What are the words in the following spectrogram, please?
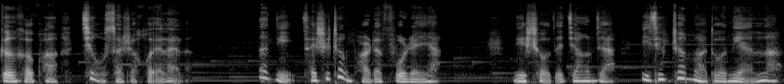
更何况，就算是回来了，那你才是正牌的夫人呀。你守在江家已经这么多年了，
